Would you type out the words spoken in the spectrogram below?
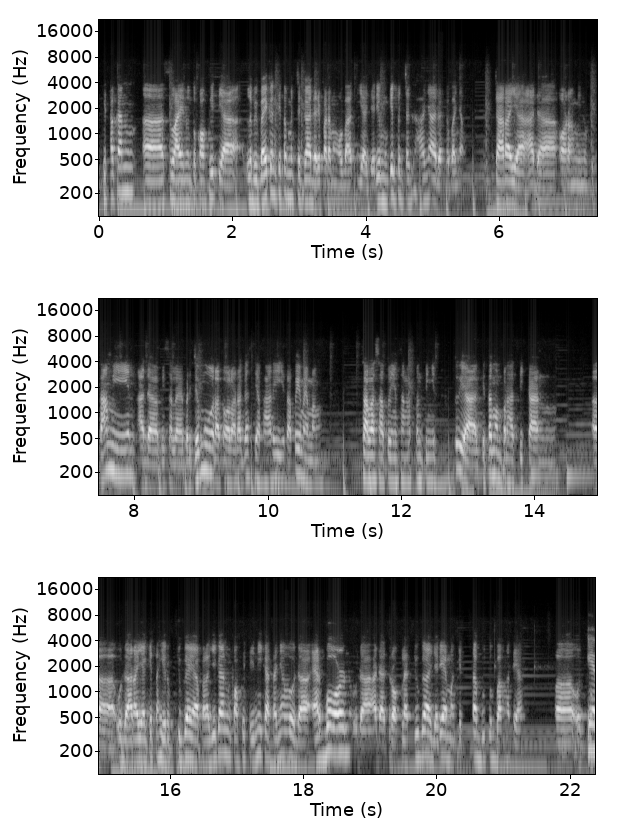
Kita kan uh, selain untuk COVID ya lebih baik kan kita mencegah daripada mengobati ya. Jadi mungkin pencegahannya ada banyak cara ya. Ada orang minum vitamin, ada misalnya berjemur atau olahraga setiap hari. Tapi memang salah satu yang sangat penting itu ya kita memperhatikan uh, udara yang kita hirup juga ya. Apalagi kan covid ini katanya udah airborne udah ada droplet juga. Jadi emang kita butuh banget ya uh, untuk ya,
